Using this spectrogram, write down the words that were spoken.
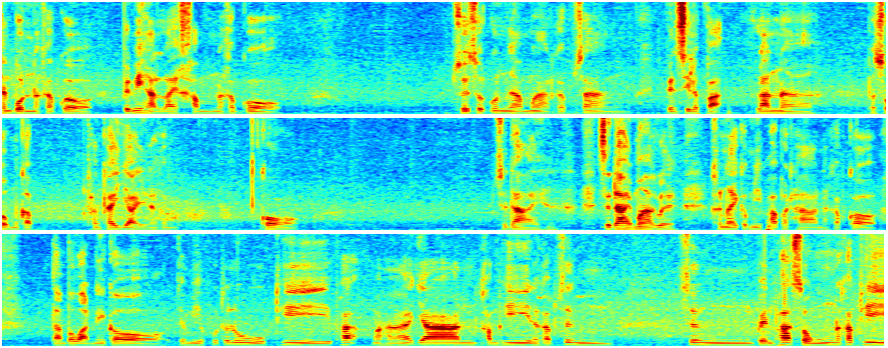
ชั้นบนนะครับ ก็เป็นวิหารลายคำนะครับก็สวยสดงดงามมากครับ สร้างเป็นศิลปะล้านนาผสมกับทางไทยใหญ่นะครับ ก็เสียดายเสียดายมากเลย ข้างในก็มีพระประธานนะครับ ก็ตามประวัตินี้ก็จะมีพุทธรูปที่พระมหายานคัมภีร์นะครับ ซึ่งซึ่งเป็นพระสงฆ์นะครับที่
